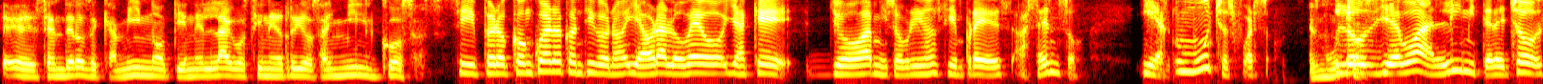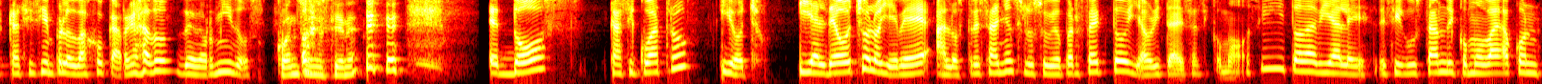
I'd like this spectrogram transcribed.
eh, senderos de camino, tiene lagos, tiene ríos, hay mil cosas. Sí, pero concuerdo contigo, ¿no? Y ahora lo veo, ya que yo a mis sobrinos siempre es ascenso. Y es mucho esfuerzo. Es mucho. Los llevo al límite. De hecho, casi siempre los bajo cargados de dormidos. ¿Cuántos años tiene? Eh, dos, casi cuatro y ocho. Y el de 8 lo llevé a los 3 años y lo subió perfecto y ahorita es así como, sí, todavía le, sigue gustando y como va con,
